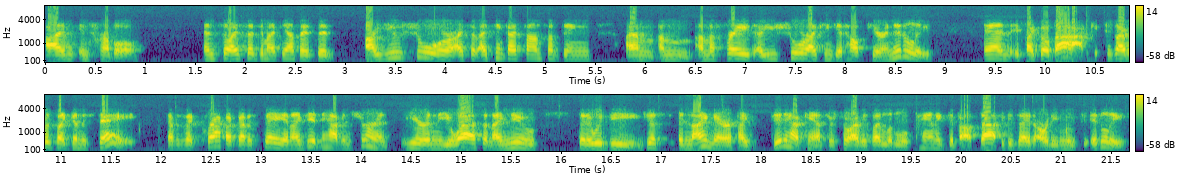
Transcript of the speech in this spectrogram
I'm in trouble. And so I said to my fiance, I said, "Are you sure?" I said, "I think I found something. I'm, I'm, I'm afraid. Are you sure I can get health care in Italy?" And if I go back, because I was like going to stay, I was like, "Crap, I've got to stay." And I didn't have insurance here in the U.S., and I knew that it would be just a nightmare if I did have cancer. So I was a little panicked about that because I had already moved to Italy.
